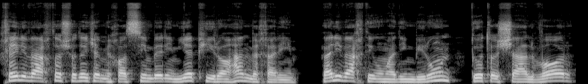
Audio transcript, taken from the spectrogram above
خیلی وقتا شده که می‌خواستیم بریم یه پیراهن بخریم ولی وقتی اومدیم بیرون دو تا شلوار،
